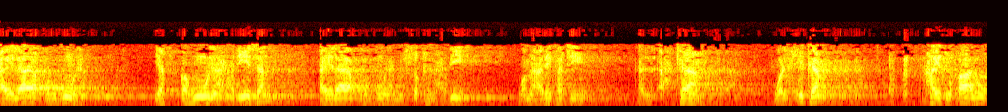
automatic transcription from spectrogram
أي لا يقربون يفقهون حديثا أي لا يقربون من فقه الحديث ومعرفة الأحكام والحكم حيث قالوا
